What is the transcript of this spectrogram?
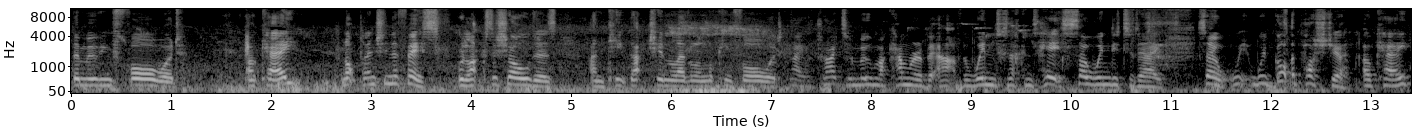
they're moving forward. Okay? Not clenching the fists, relax the shoulders and keep that chin level and looking forward. I've tried to move my camera a bit out of the wind because I can hear it's so windy today. So we, have got the posture, okay?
